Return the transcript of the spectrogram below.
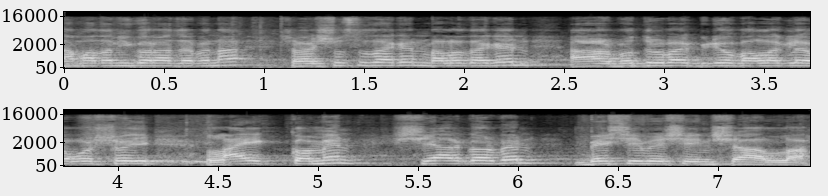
দামাদামি করা যাবে না। সবাই সুস্থ থাকেন ভালো থাকেন। আর ভদ্র ভাই ভিডিও ভালো লাগলে অবশ্যই লাইক কমেন্ট শেয়ার করবেন। বেশি বেশি ইনশাআল্লাহ।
